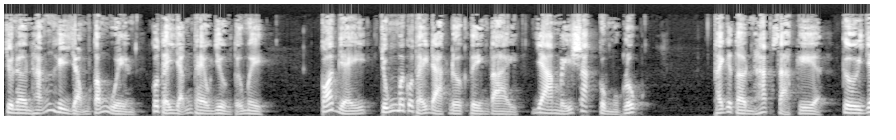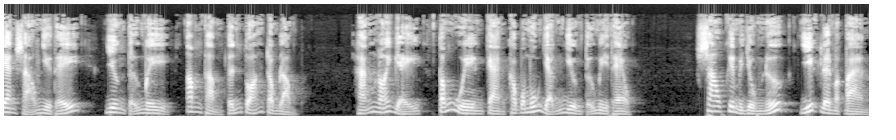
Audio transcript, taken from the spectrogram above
cho nên hắn hy vọng Tống Quyền có thể dẫn theo Dương Tử Mi. Có vậy, chúng mới có thể đạt được tiền tài và mỹ sắc cùng một lúc. Thấy cái tên Hắc xà kia cười gian xảo như thế, Dương Tử Mi âm thầm tính toán trong lòng. Hắn nói vậy, Tống Quyền càng không có muốn dẫn Dương Tử Mi theo. Sau khi mà dùng nước viết lên mặt bàn,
